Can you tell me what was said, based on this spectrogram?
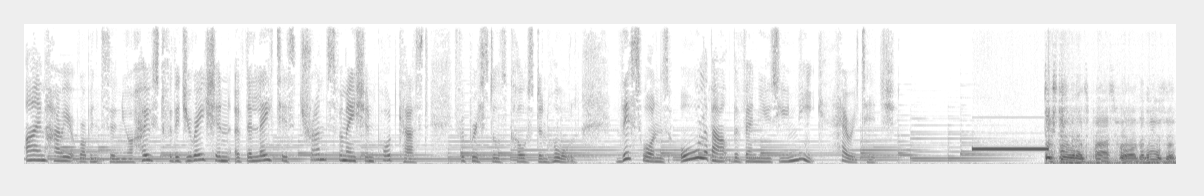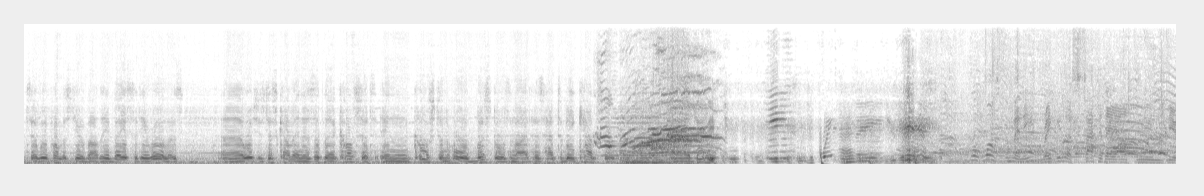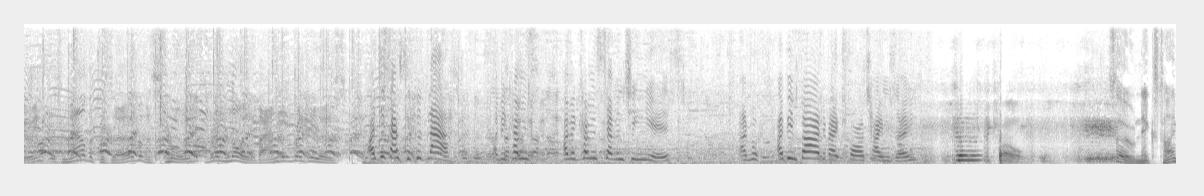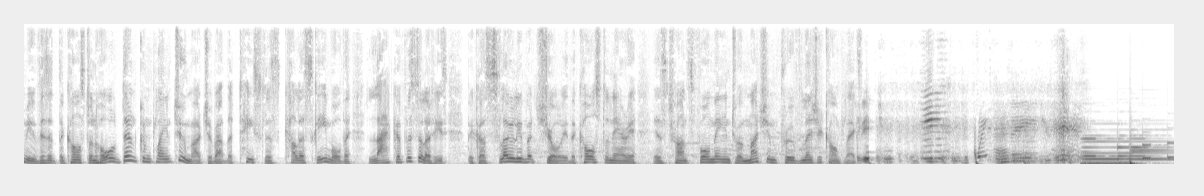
I'm Harriet Robinson, your host for the duration of the latest Transformation podcast for Bristol's Colston Hall. This one's all about the venue's unique heritage. 16 minutes past four, the news that uh, we promised you about the Bay City Rollers, uh, which has just come in, is that their concert in Colston Hall, Bristol tonight has had to be cancelled. Uh, What was for many regular Saturday afternoon viewing is now the preserve of a small but very loyal band of regulars. I just have a good laugh. I've been coming, I've been coming 17 years. I've, I've been barred about four times though. 12. So, next time you visit the Colston Hall, don't complain too much about the tasteless colour scheme or the lack of facilities, because slowly but surely the Colston area is transforming into a much improved leisure complex.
